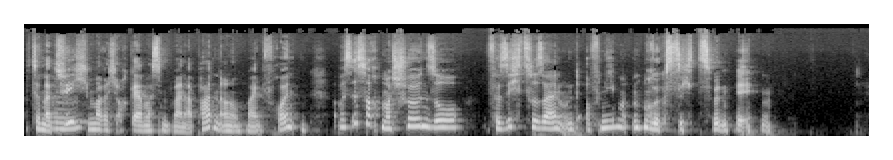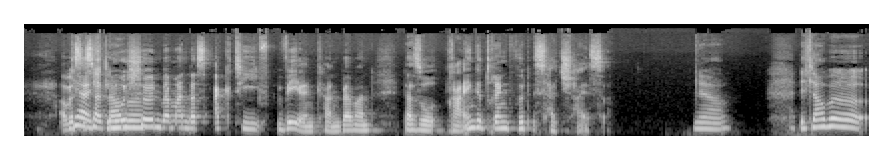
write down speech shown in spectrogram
Also natürlich mhm. mache ich auch gern was mit meiner Partnerin und meinen Freunden. Aber es ist auch mal schön so, für sich zu sein und auf niemanden Rücksicht zu nehmen. Aber ja, es ist halt glaube, nur schön, wenn man das aktiv wählen kann. Wenn man da so reingedrängt wird, ist halt scheiße. Ja. Ich glaube,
